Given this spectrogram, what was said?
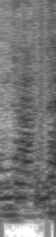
Think of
